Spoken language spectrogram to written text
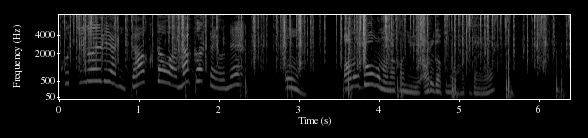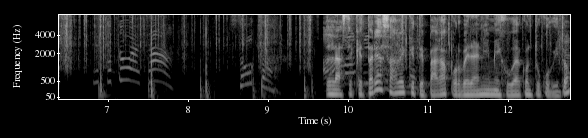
こっちのエリアにダークタワーなかったよね。うん。あのドームの中にあるだけのはずだよ。ってことはさそうか ¿La secretaria sabe que te paga por ver anime y jugar con tu cubito?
